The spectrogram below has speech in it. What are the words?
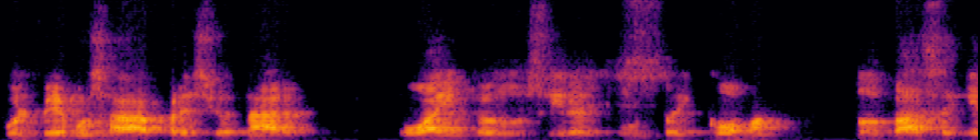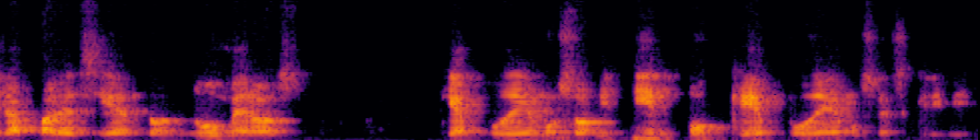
volvemos a presionar o a introducir el punto y coma, nos va a seguir apareciendo números que podemos omitir o que podemos escribir.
